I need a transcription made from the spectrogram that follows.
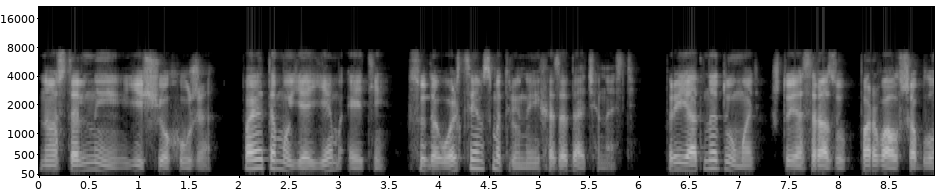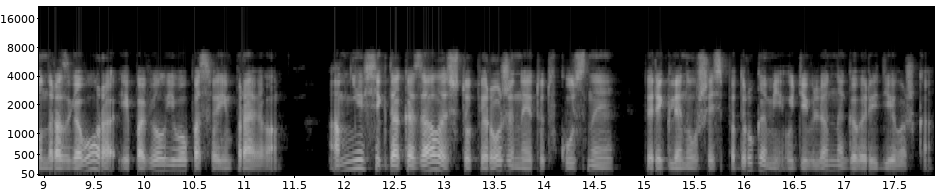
Но остальные еще хуже. Поэтому я ем эти. С удовольствием смотрю на их озадаченность. Приятно думать, что я сразу порвал шаблон разговора и повел его по своим правилам. А мне всегда казалось, что пирожные тут вкусные, переглянувшись с подругами, удивленно говорит девушка.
